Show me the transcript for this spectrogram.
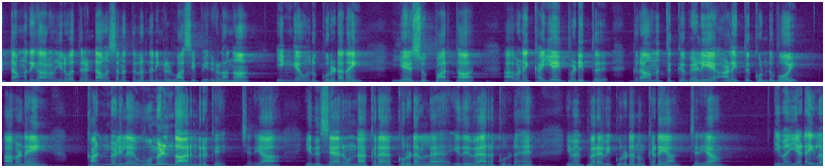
எட்டாம் அதிகாரம் இருபத்தி ரெண்டாம் வசனத்திலிருந்து நீங்கள் வாசிப்பீர்களானால் இங்கே ஒரு குருடனை இயேசு பார்த்தார். அவனை கையை பிடித்து கிராமத்துக்கு வெளியே அழைத்து கொண்டு போய் அவனை கண்களிலே உமிழ்ந்தார்ன்றிருக்கு சரியா? இது சேர் உண்டாக்குற குருடனில் இது வேற குருடன். இவன் பிறவி குருடனும் கிடையாது சரியா? இவன் இடையில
